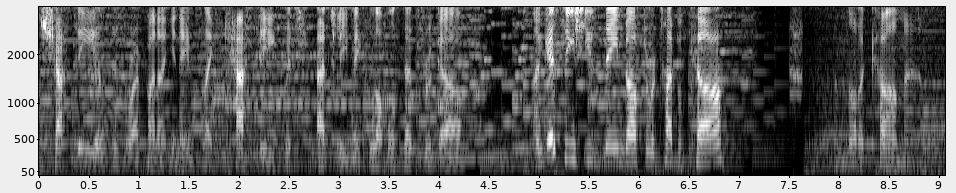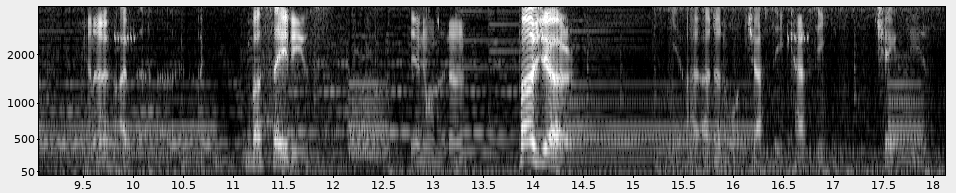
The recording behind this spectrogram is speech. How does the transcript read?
Chassis, this is where I find out your name's like Cassie, which actually makes a lot more sense for a girl. I'm guessing she's named after a type of car. I'm not a car man, you know. I, uh, Mercedes. It's the only one I know. Peugeot. Yeah, I, I don't know what chassis, Cassie, chassis is.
